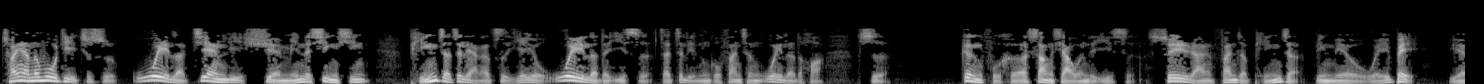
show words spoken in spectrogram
传扬的目的就是为了建立选民的信心。凭着这两个字也有为了的意思，在这里能够翻成为了的话，是更符合上下文的意思。虽然翻着平着，并没有违背。原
